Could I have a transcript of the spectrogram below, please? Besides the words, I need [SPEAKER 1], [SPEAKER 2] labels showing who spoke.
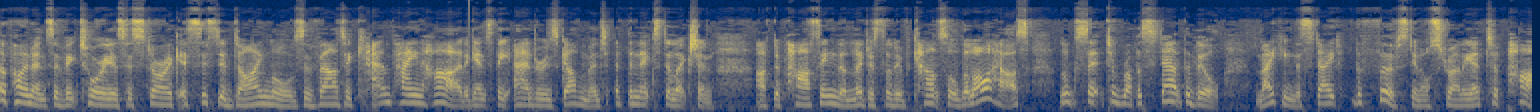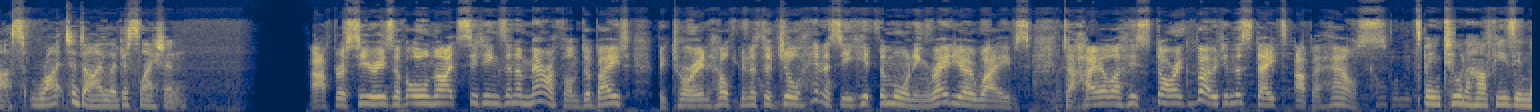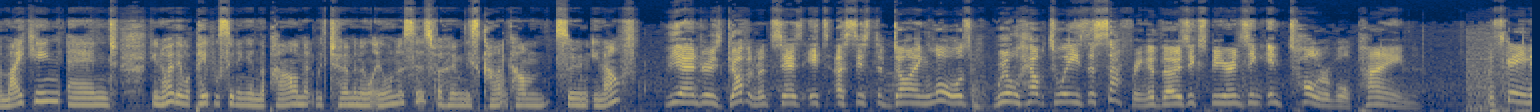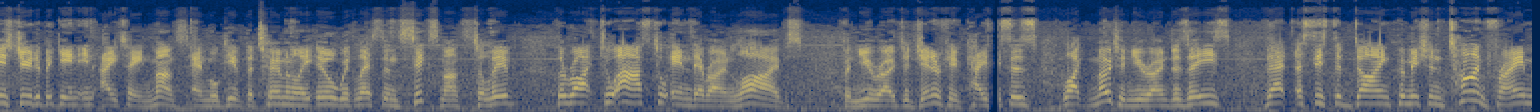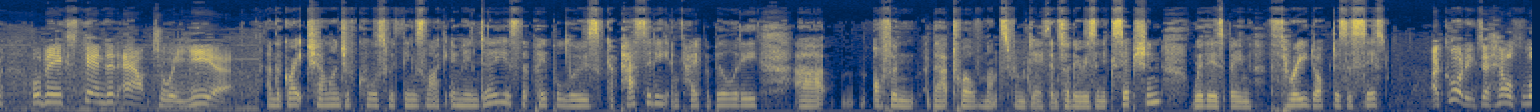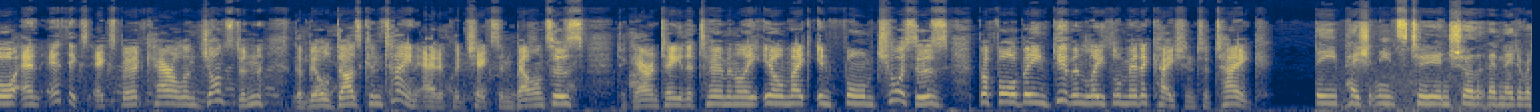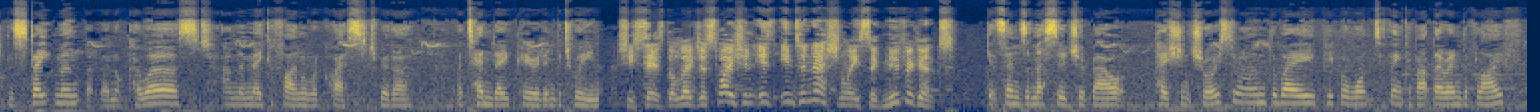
[SPEAKER 1] Opponents of Victoria's historic assisted dying laws have vowed to campaign hard against the Andrews government at the next election. After passing the Legislative Council, the lower house looks set to rubber stamp the bill, making the state the first in Australia to pass right to die legislation.
[SPEAKER 2] After a series of all-night sittings and a marathon debate, Victorian Health Minister Jill Hennessy hit the morning radio waves to hail a historic vote in the state's upper house.
[SPEAKER 3] It's been two and a half years in the making, and you know, there were people sitting in the parliament with terminal illnesses for whom this can't come soon enough.
[SPEAKER 2] The Andrews government says its assisted dying laws will help to ease the suffering of those experiencing intolerable pain. The scheme is due to begin in 18 months and will give the terminally ill with less than six months to live the right to ask to end their own lives. For neurodegenerative cases like motor neurone disease, that assisted dying permission time frame will be extended out to a year.
[SPEAKER 3] And the great challenge, of course, with things like MND is that people lose capacity and capability uh, often about 12 months from death. And so there is an exception where there's been three doctors assessed.
[SPEAKER 2] According to health law and ethics expert Carolyn Johnston, the bill does contain adequate checks and balances to guarantee the terminally ill make informed choices before being given lethal medication to take.
[SPEAKER 4] The patient needs to ensure that they've made a written statement, that they're not coerced, and then make a final request with a, a 10 day period in between.
[SPEAKER 2] She says the legislation is internationally significant.
[SPEAKER 4] It sends a message about patient choice around the way people want to think about their end of life.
